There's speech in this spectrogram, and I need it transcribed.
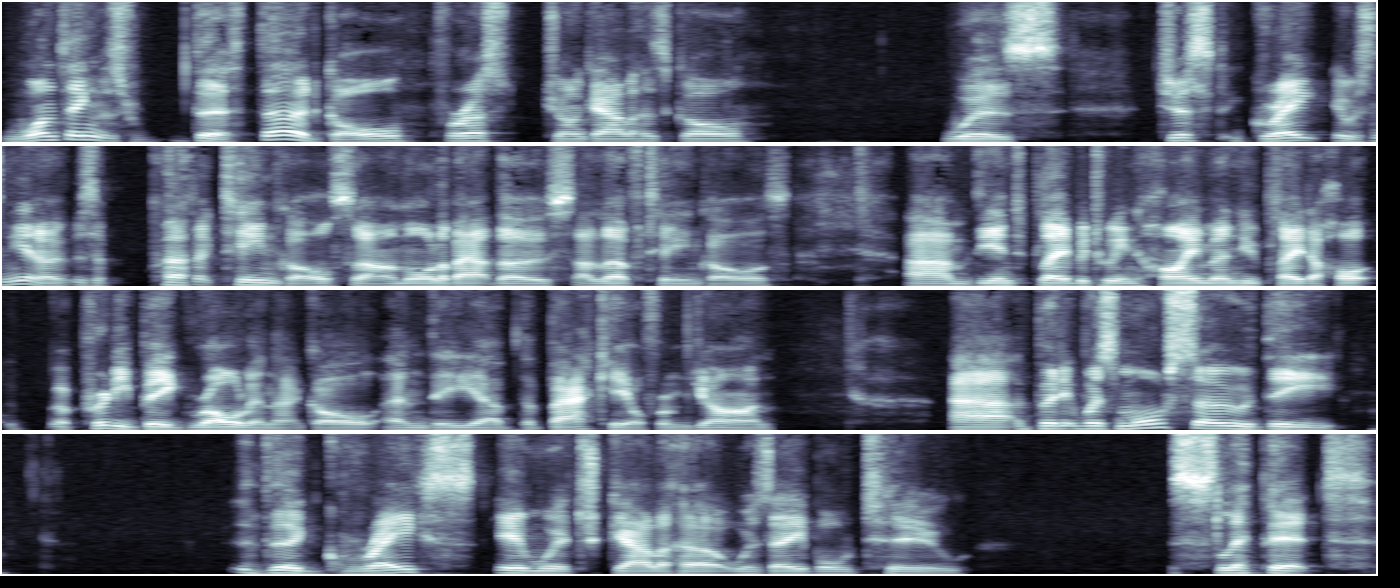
one thing that's the third goal for us, Jon Gallagher's goal, was just great. It was, you know, it was a perfect team goal. So I'm all about those. I love team goals. Um, the interplay between Hyndman, who played a, ho- a pretty big role in that goal, and the uh, the back heel from Jahn. Uh, but it was more so the the grace in which Gallagher was able to slip it.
